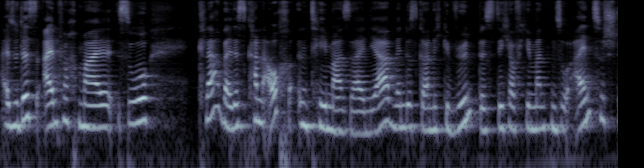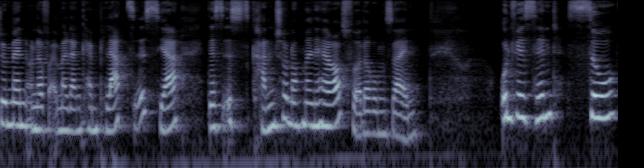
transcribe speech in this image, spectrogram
also das einfach mal so Klar, weil das kann auch ein Thema sein, ja, wenn du es gar nicht gewöhnt bist, dich auf jemanden so einzustimmen und auf einmal dann kein Platz ist, ja, das ist, kann schon nochmal eine Herausforderung sein. Und wir sind so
